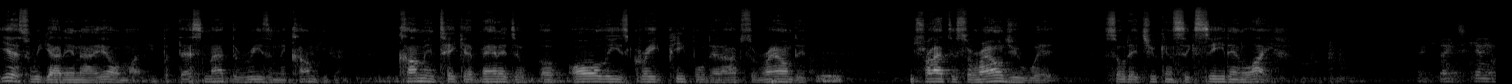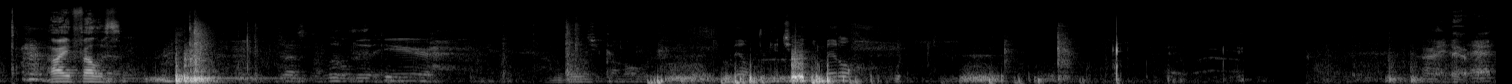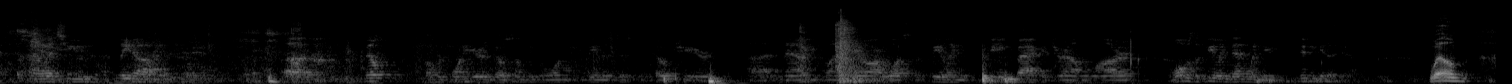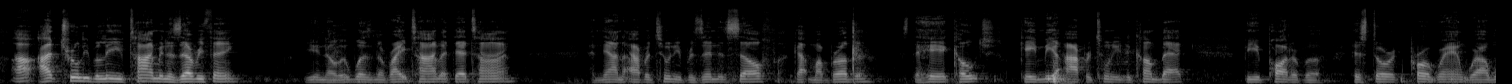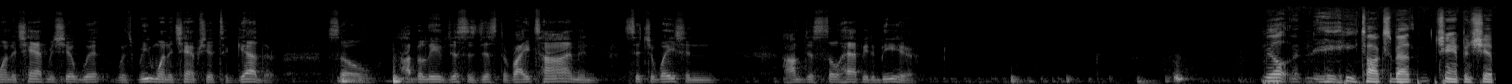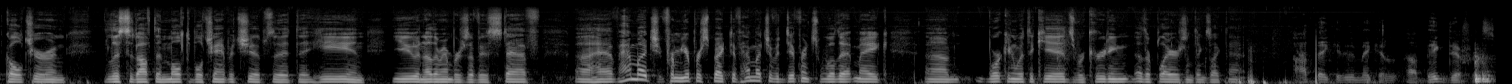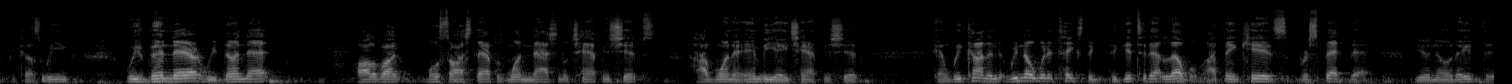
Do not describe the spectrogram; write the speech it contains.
Yes, we got NIL money, but that's not the reason to come here. Come and take advantage of, of all these great people that I've surrounded, tried to surround you with, so that you can succeed in life. Thanks, Kenny. All right, fellas. Just a little bit here. Let you come over. Bill, get you in the middle. All right, at that, I'll let you lead off. Uh, Milt, over twenty years ago, some people wanted to be an assistant coach here. Uh, now you finally are. What's the feeling being back at your alma mater? What was the feeling then when you didn't get a job? Well, I, I truly believe timing is everything. You know, it wasn't the right time at that time. And now the opportunity presented itself. I got my brother as the head coach, gave me an opportunity to come back, be a part of a historic program where I won a championship with, which we won a championship together. So I believe this is just the right time and situation. I'm just so happy to be here. He, he talks about championship culture and listed off the multiple championships that, that he and you and other members of his staff uh, have. How much, from your perspective, how much of a difference will that make um, working with the kids, recruiting other players, and things like that? I think it would make a, a big difference because we've, we've been there, we've done that. All of our, most of our staff has won national championships. I've won an NBA championship. And we kind of, we know what it takes to, to get to that level. I think kids respect that. You know, they, they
